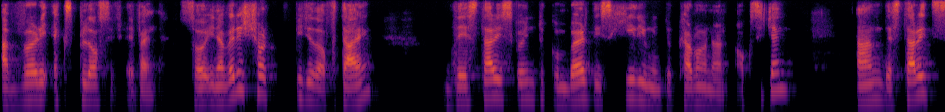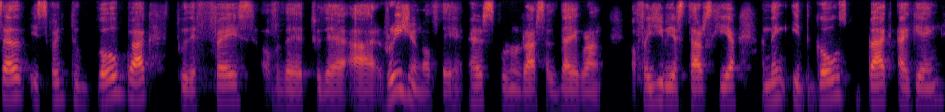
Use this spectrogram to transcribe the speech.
a very explosive event. So in a very short period of time, the star is going to convert this helium into carbon and oxygen. And the star itself is going to go back to the face of the, to the uh, region of the Hertzsprung-Russell diagram of AGB stars here. And then it goes back again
